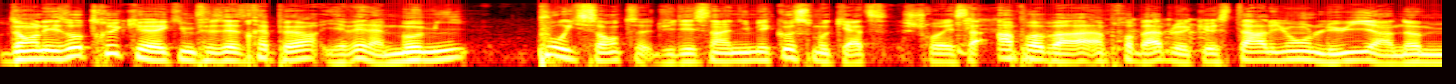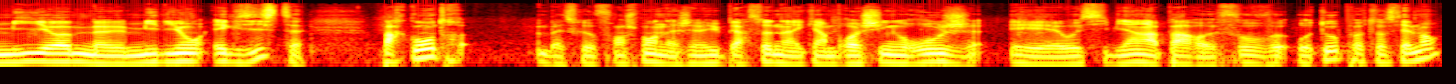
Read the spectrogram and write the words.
Dans les autres trucs euh, qui me faisaient très peur, il y avait la momie pourrissante du dessin animé Cosmo Cats. Je trouvais ça improba- improbable que Starlion, lui, un homme mi-homme, euh, mi-lion, existe. Par contre, parce que franchement, on n'a jamais vu personne avec un brushing rouge et aussi bien à part euh, Fauve Auto potentiellement.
